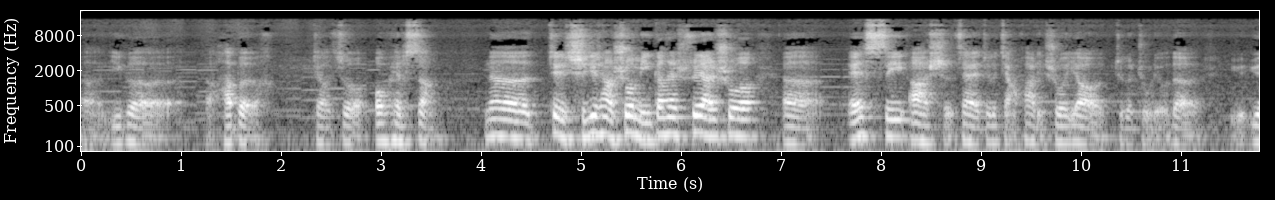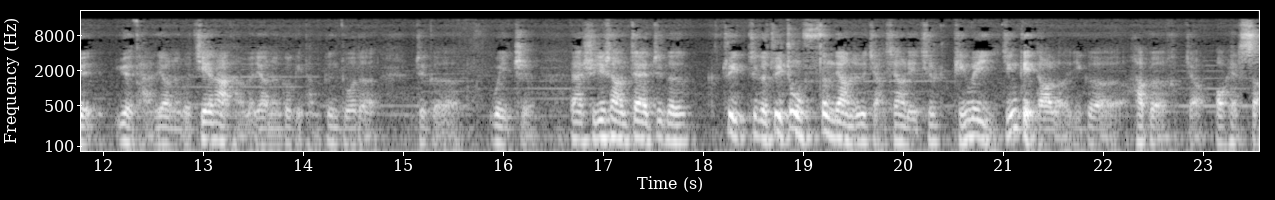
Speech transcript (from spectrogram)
呃一个 Hub，叫做 o h e Song。那这实际上说明，刚才虽然说呃。S.C.R 是在这个讲话里说，要这个主流的乐乐乐坛要能够接纳他们，要能够给他们更多的这个位置。但实际上，在这个最这个最重分量的这个奖项里，其实评委已经给到了一个 Hub 叫 All Hit Song。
